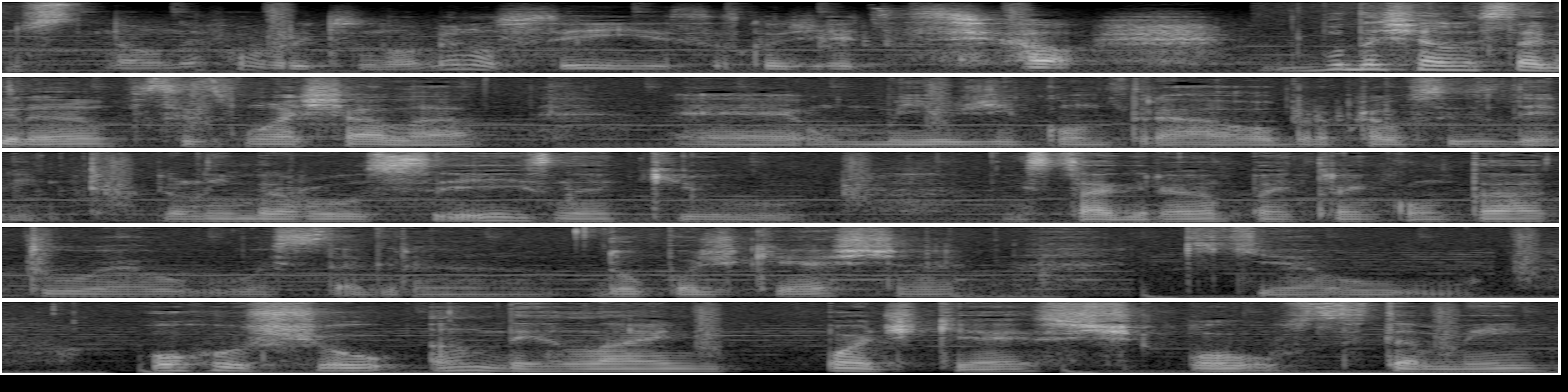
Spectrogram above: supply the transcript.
Nos, não, não é favoritos o nome, eu não sei, essas coisas de rede social. Vou deixar no Instagram, vocês vão achar lá é, um meio de encontrar a obra para vocês lerem. Eu lembrar pra vocês, né, que o Instagram para entrar em contato é o Instagram do podcast, né, que é o Horror Show Underline Podcast, ou se também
